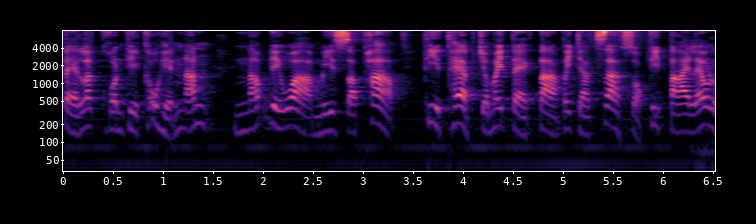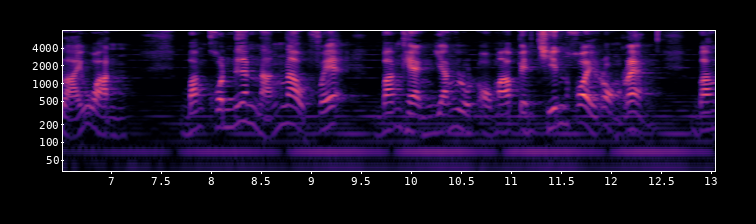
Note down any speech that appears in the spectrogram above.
แต่ละคนที่เขาเห็นนั้น นับได้ว่ามีสภาพที่แทบจะไม่แตกต่างไปจากซากศพที่ตายแล้วหลายวัน บางคนเนื้อหนังเน่าเฟะ บางแห่งยังหลุดออกมาเป็นชิ้นห้อยร่องแรงบาง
